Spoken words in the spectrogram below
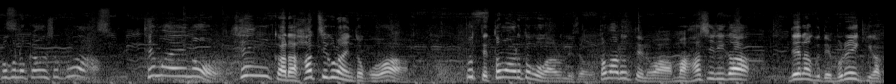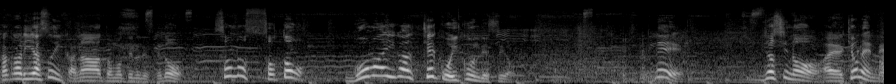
僕の感触は手前の10から8ぐらいのとこはプって止まるとこがあるんですよ。止まるっていうのは、まあ、走りが出なくてブレーキがかかりやすいかなと思ってるんですけどその外5枚が結構いくんですよ。で女子の、えー、去年ね、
